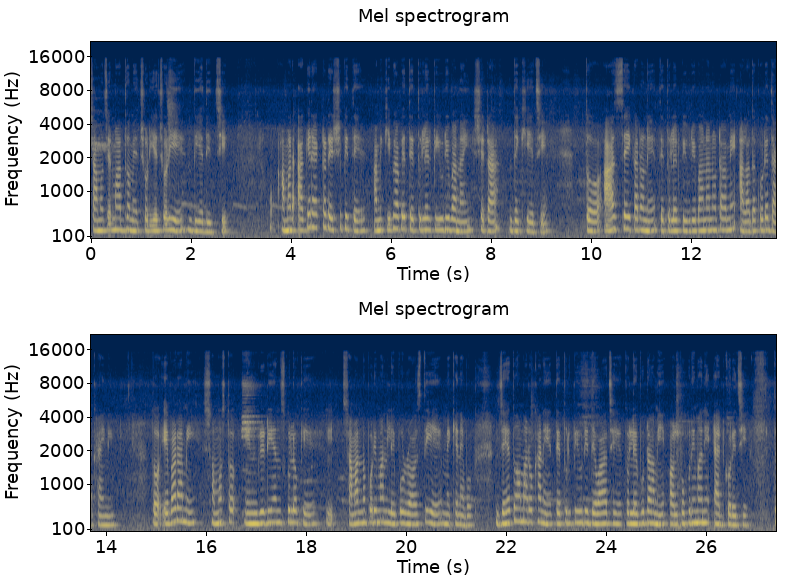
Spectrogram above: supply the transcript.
চামচের মাধ্যমে ছড়িয়ে ছড়িয়ে দিয়ে দিচ্ছি। আমার আগের একটা রেসিপিতে আমি কীভাবে তেঁতুলের পিউরি বানাই সেটা দেখিয়েছি। তো আজ সেই কারণে তেঁতুলের পিউরি বানানোটা আমি আলাদা করে দেখাইনি। তো এবার আমি সমস্ত ইনগ্রিডিয়েন্টসগুলোকে সামান্য পরিমাণ লেবুর রস দিয়ে মেখে নেব। যেহেতু আমার ওখানে তেঁতুল পিউরি দেওয়া আছে, তো লেবুটা আমি অল্প পরিমাণে অ্যাড করেছি। তো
